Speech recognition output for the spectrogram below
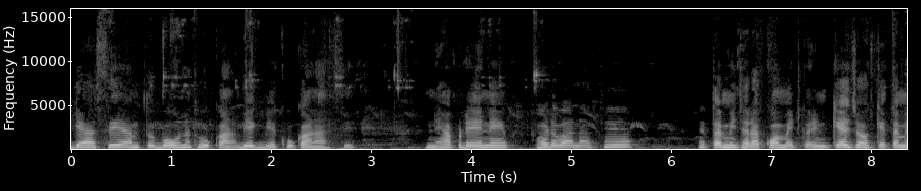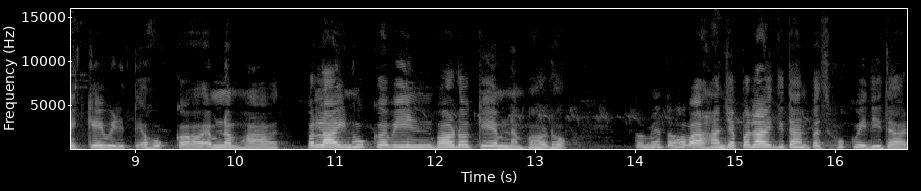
ગયા છે આમ તો બહુ નથી હુકાણા, બેગ બેગ હુકાણા છે. ને આપણે એને ભળવાના છે. ને તમે જરા કોમેન્ટ કરીને કહેજો કે તમે કેવી રીતે હુક એમને પલાળીને હુકવીને ભાડો કે એમને ભાડો? તો મેં તો હવા સાંજે પલાળી દીધા ને પછી હુકવી દીધા.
